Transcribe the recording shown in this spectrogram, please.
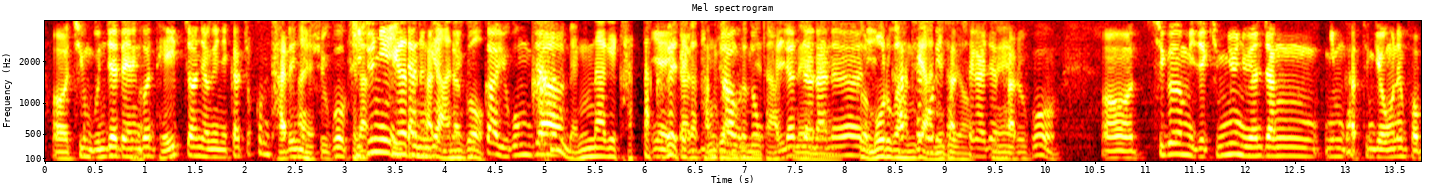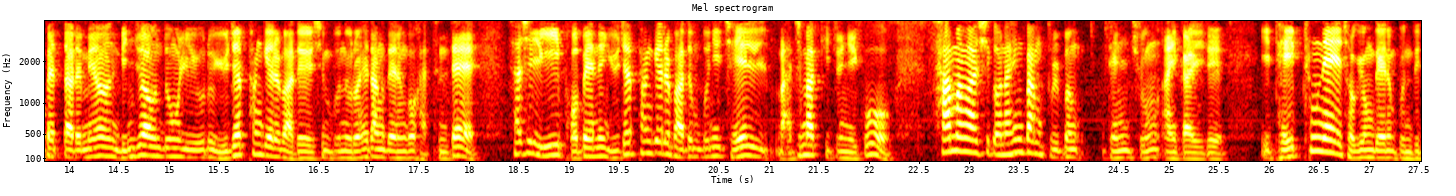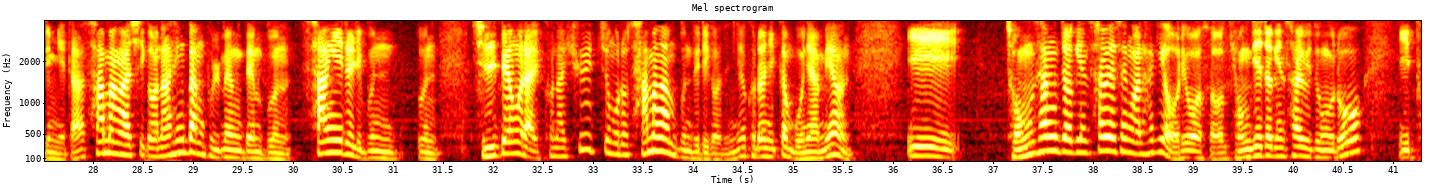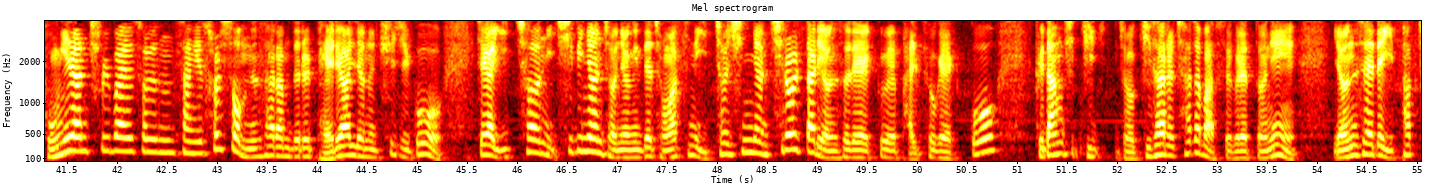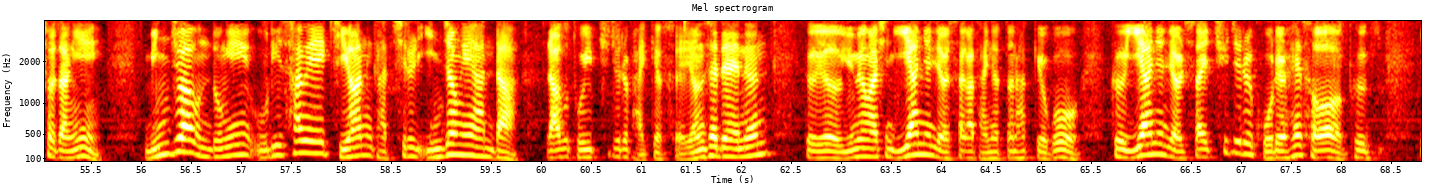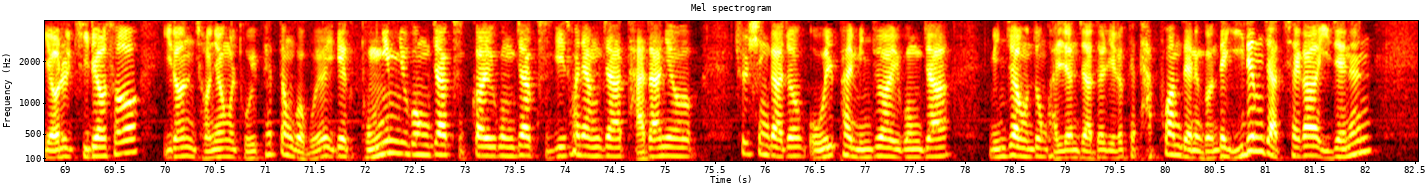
어, 지금 문제되는 건 대입 전형이니까 조금 다른 아니, 이슈고 제가 기준이 일단 끼어드는 게. 아니고 국가 유공자 큰 맥락이 같다. 그걸 예, 제가 그러니까 강조한 민주화운동 겁니다. 관련자라는. 그걸 이 모르고 한게 카테고리 아니고요. 자체가 이제 네. 다르고 어, 지금 이제 김윤 위원장님 같은 경우는 법에 따르면 민주화 운동을 이유로 유죄 판결을 받으신 분으로 해당되는 것 같은데 사실 이 법에는 유죄 판결을 받은 분이 제일 마지막 기준이고 사망하시거나 행방 불명된 중 아니 그러니까 이제 이 대입 특례에 적용되는 분들입니다. 사망하시거나 행방 불명된 분, 상해를 입은 분, 질병을 앓거나 휴유증으로 사망한 분들이거든요. 그러니까 뭐냐면 이 정상적인 사회생활 하기 어려워서 경제적인 사유 등으로 이 동일한 출발선상에 설 수 없는 사람들을 배려하려는 취지고 제가 2012년 전형인데 정확히는 2010년 7월 달에 연세대학교에 발표했고 그 당시 기, 저 기사를 찾아봤어요. 그랬더니 연세대 입학처장이 민주화 운동이 우리 사회의 기여한 가치를 인정해야 한다 라고 도입 취지를 밝혔어요. 연세대는 그 유명하신 이한열 열사가 다녔던 학교고 그 이한열 열사의 취지를 고려해서 그 열을 기려서 이런 전형을 도입했던 거고요. 이게 독립유공자, 국가유공자, 국위선양자, 다자녀 출신 가족, 5.18 민주화 유공자, 민주화 운동 관련자들 이렇게 다 포함되는 건데 이름 자체가 이제는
